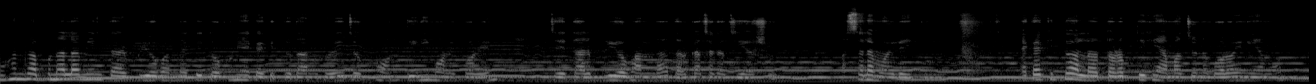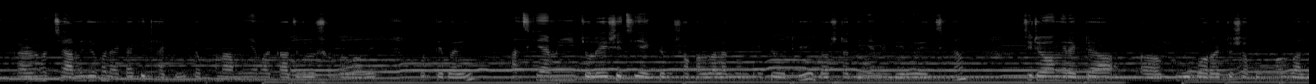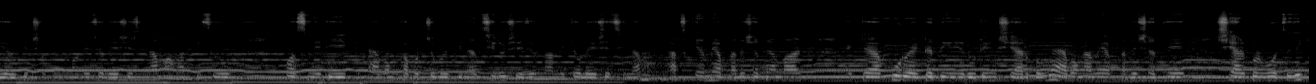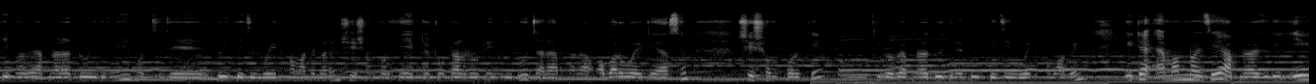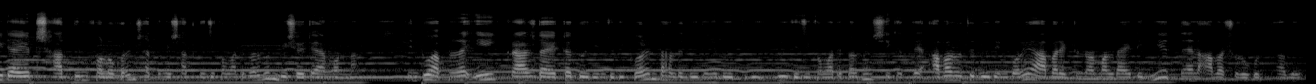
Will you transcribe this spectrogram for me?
মহান রাব্বুল আলামিন তার প্রিয় বান্দাকে তখনই একাকিত্ব দান করে যখন তিনি মনে করেন যে তার প্রিয় বান্দা তার কাছাকাছি আসুক। আসসালামু আলাইকুম। একাকিত্ব আল্লাহর তরফ থেকে আমার জন্য বড়ই নিয়ামত। কারণ হচ্ছে আমি যখন একাকি থাকি, তখন আমি আমার কাজগুলো সুন্দরভাবে করতে পারি। আজকে আমি চলে এসেছি একদম সকালবেলা ঘুম থেকে উঠে দশটার দিকে আমি বের হয়েছিলাম। চিটাগাংয়ের একটা খুবই বড় একটা শপিং মল বালি অর্কিড শপিং মলে চলে এসেছিলাম। আমার কিছু কসমেটিক এবং কাপড় চোপড় কেনার ছিল সেই জন্য আমি চলে এসেছিলাম। আজকে আমি আপনাদের সাথে আমার একটা পুরো একটা দিনের রুটিন শেয়ার করব এবং আমি আপনাদের সাথে শেয়ার করব হচ্ছে যে কীভাবে আপনারা দুই দিনে হচ্ছে যে দুই কেজি ওয়েট কমাতে পারেন, সে সম্পর্কে একটা টোটাল রুটিন দিব। যারা আপনারা ওভার ওয়েটে আছেন, সে সম্পর্কে কীভাবে আপনারা দুই দিনে দুই কেজি ওয়েট কমাবেন। এটা এমন নয় যে আপনারা যদি এই ডায়েট সাত দিন ফলো করেন, সাত দিনে সাত কেজি কমাতে পারবেন, বিষয়টা এমন না। কিন্তু আপনারা এই ক্রাশ ডায়েটটা দুই দিন যদি করেন, তাহলে দুই দিনে দুই দুই- কেজি কমাতে পারবেন। সেক্ষেত্রে আবার হচ্ছে দুই দিন পরে আবার একটু নর্মাল ডায়েটে গিয়ে দেন আবার শুরু করতে হবে।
